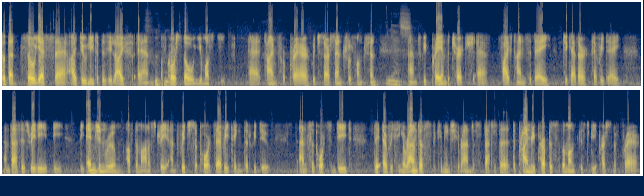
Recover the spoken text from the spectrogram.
so that so yes, uh, I do lead a busy life. Um, of course, though, you must keep uh, time for prayer, which is our central function. Yes, and we pray in the church uh, five times a day together every day, and that is really the the engine room of the monastery, and which supports everything that we do, and supports indeed the, everything around us, the community around us. That is the, the primary purpose of a monk is to be a person of prayer.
